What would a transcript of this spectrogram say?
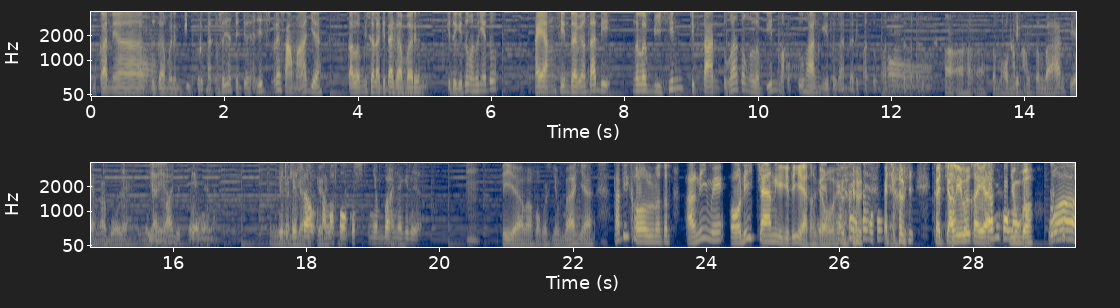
bukannya Hmm. kegambarin figur kan maksudnya jadi sebenarnya sama aja kalau misalnya kita Hmm. gambarin gitu-gitu maksudnya itu kayak yang Sindra yang tadi ngelebihin ciptaan Tuhan atau ngelebihin makhluk Tuhan gitu kan dari patung-patung Oh. tersebut. Ah, ah, ah, ah. sama objek Sama. sesembahan sih yang nggak boleh Iya, gitu iya. aja sebenarnya Jadi Dengan kayak garis-garis. salah fokus nyembahnya gitu ya. Iya, mah fokus nyembahnya. Tapi kalau lu nonton anime, Oni-chan kayak gitu ya kagak boleh. kecuali kecuali lu kayak nyembah, wah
